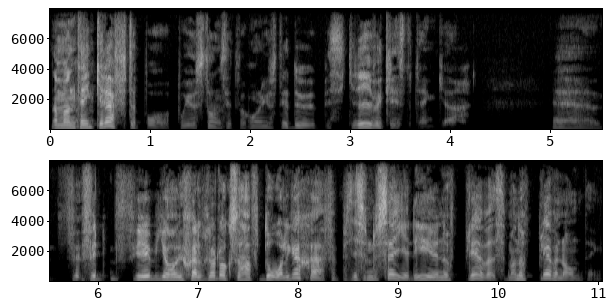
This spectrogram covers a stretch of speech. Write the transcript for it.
när man tänker efter på, på just de situationer, just det du beskriver Christer, tänker jag. Eh, för, för, för, jag har ju självklart också haft dåliga chefer, precis som du säger, det är ju en upplevelse, man upplever någonting.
